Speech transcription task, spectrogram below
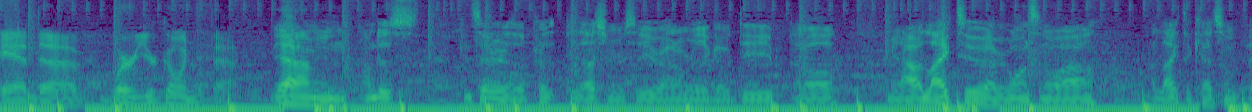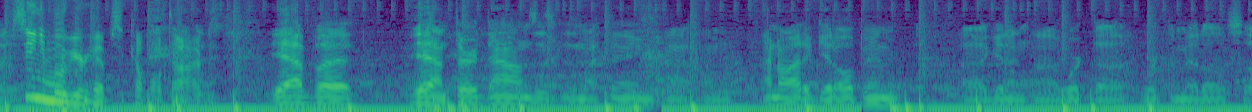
and uh, where you're going with that. Yeah, I mean, I'm just considered as a possession receiver. I don't really go deep at all. I mean, I would like to every once in a while. I'd like to catch some fish. I've seen you move your hips a couple of times. yeah, but yeah, on third downs is, is my thing. I, um, I, know how to get open, uh, get in, uh, work the work the middle. So.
